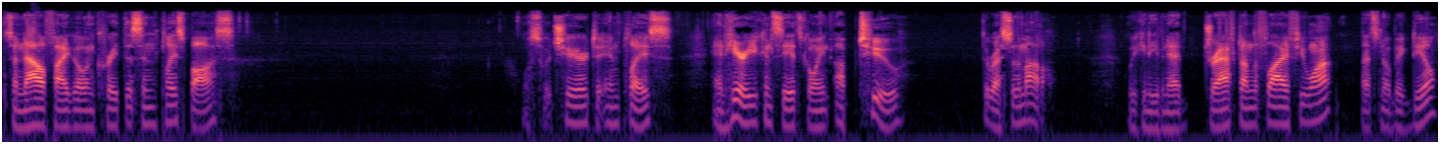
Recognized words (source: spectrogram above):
So now if I go and create this in-place boss, we'll switch here to in-place, and here you can see it's going up to the rest of the model. We can even add draft on the fly if you want. That's no big deal.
